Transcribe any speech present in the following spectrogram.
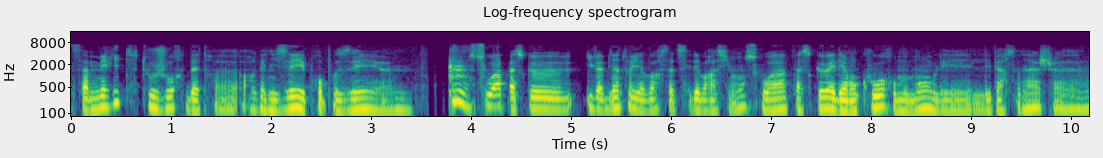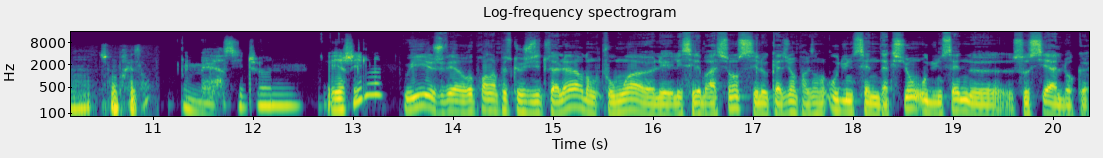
ça mérite toujours d'être organisé et proposé, soit parce qu'il va bientôt y avoir cette célébration, soit parce qu'elle est en cours au moment où les personnages sont présents. Merci John. Virgile? Oui, je vais reprendre un peu ce que je disais tout à l'heure. Donc pour moi, euh, les, célébrations, c'est l'occasion, par exemple, ou d'une scène d'action ou d'une scène euh, sociale. Donc euh,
